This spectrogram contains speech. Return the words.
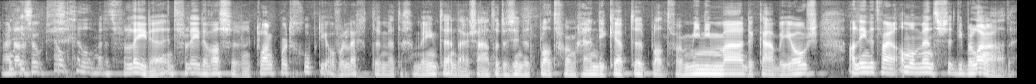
Maar dat is ook het verschil met het verleden. In het verleden was er een klankbordgroep die overlegde met de gemeente en daar zaten dus in het platform gehandicapten, het platform minima, de KBO's. Alleen het waren allemaal mensen die belang hadden.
